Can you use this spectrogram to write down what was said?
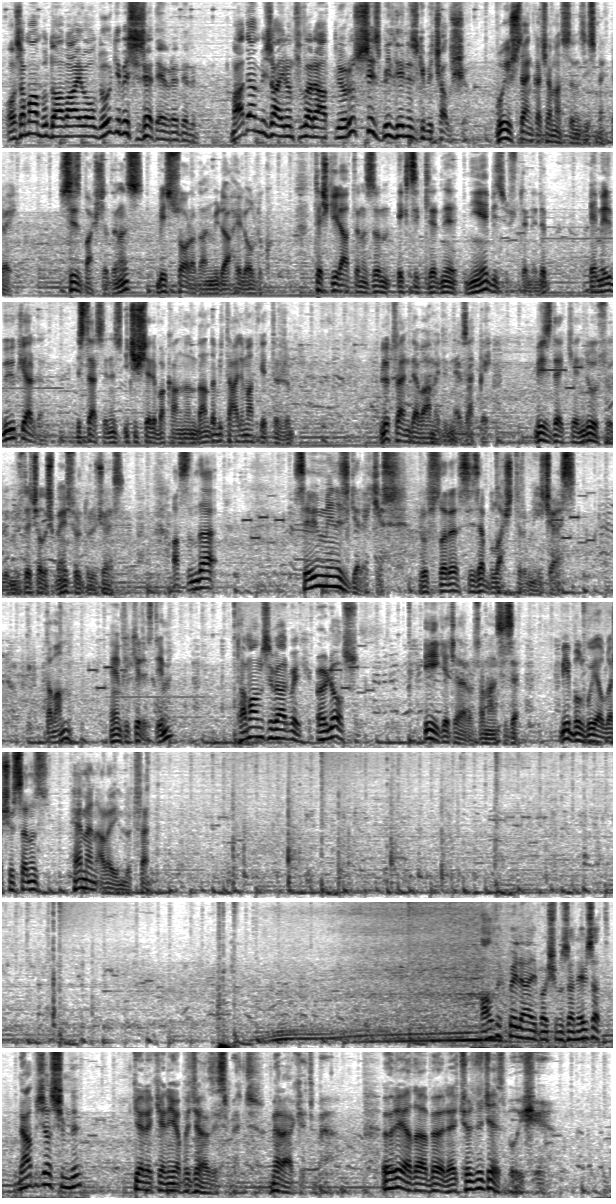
O zaman bu davayı olduğu gibi size devredelim. Madem biz ayrıntıları atlıyoruz, siz bildiğiniz gibi çalışın. Bu işten kaçamazsınız İsmet Bey. Siz başladınız, biz sonradan müdahil olduk. Teşkilatınızın eksiklerini niye biz üstlenelim? Emir büyük yerden. İsterseniz İçişleri Bakanlığı'ndan da bir talimat getiririm. Lütfen devam edin Nevzat Bey. Biz de kendi usulümüzde çalışmayı sürdüreceğiz. Aslında sevinmeniz gerekir. Rusları size bulaştırmayacağız. Tamam mı? Hemfikiriz değil mi? Tamam Ziver Bey, öyle olsun. İyi geceler o zaman size. Bir bulguya ulaşırsanız hemen arayın lütfen. Aldık belayı başımıza Nevzat. Ne yapacağız şimdi? Gerekeni yapacağız İsmet. Merak etme. Öyle ya da böyle çözeceğiz bu işi.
